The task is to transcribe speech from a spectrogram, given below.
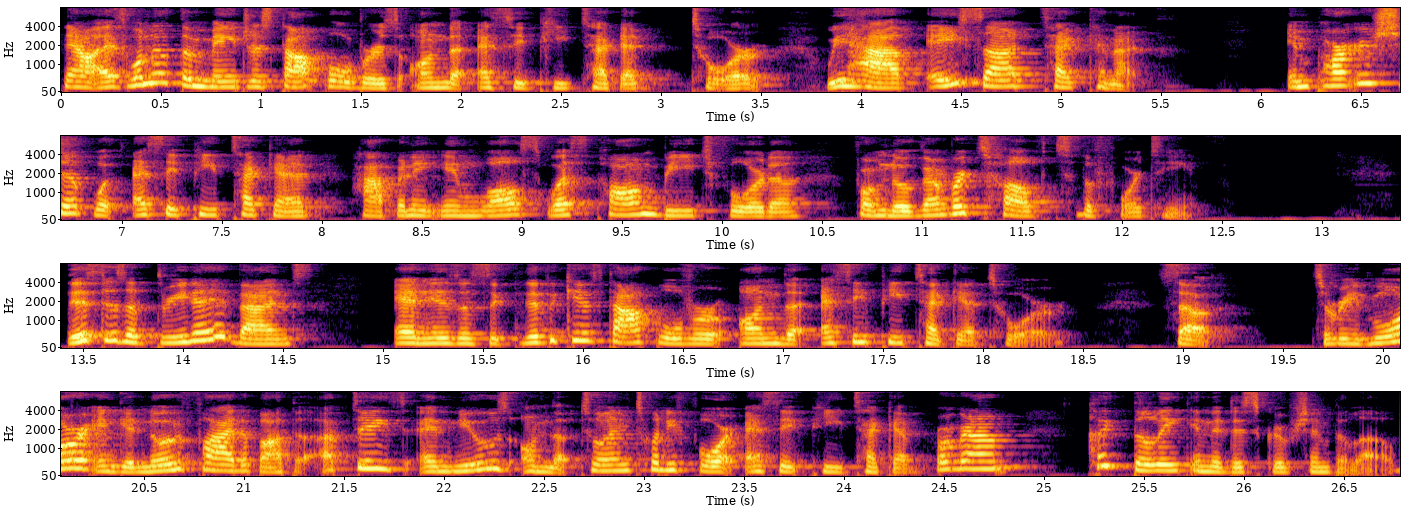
Now, as one of the major stopovers on the SAP TechEd tour, we have ASUG Tech Connect. In partnership with SAP TechEd happening in West Palm Beach, Florida from November 12th to the 14th. This is a three day event and is a significant stopover on the SAP TechEd tour. So, to read more and get notified about the updates and news on the 2024 SAP TechEd program, click the link in the description below.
